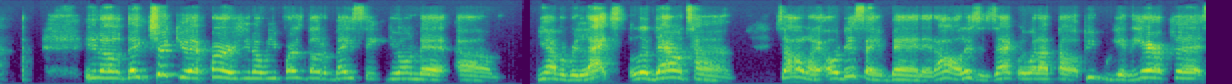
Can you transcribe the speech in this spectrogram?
you know, they trick you at first. You know, when you first go to basic, you're on that, um, you have a relaxed little downtime. So I was like, oh, this ain't bad at all. This is exactly what I thought. People getting haircuts.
